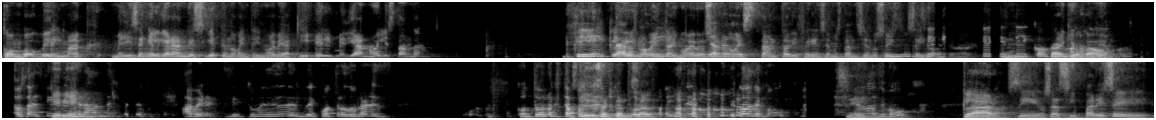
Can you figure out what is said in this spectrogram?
Combo Big Mac, me dicen el grande 7.99 aquí, el mediano, el estándar. Sí, claro. 6.99, o sea, no es tanta diferencia, me están diciendo 6.99. Sí, sí, sí, sí Está equivocado. O sea, sí es grande. A ver, si tú me dices de 4 dólares, con todo lo que está pasando en todos los países, eso hace Sí. Eso hace Claro, sí, o sea, sí parece,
